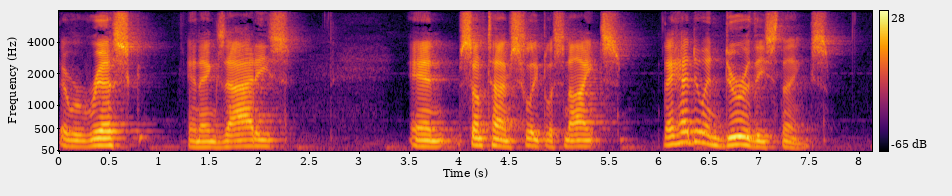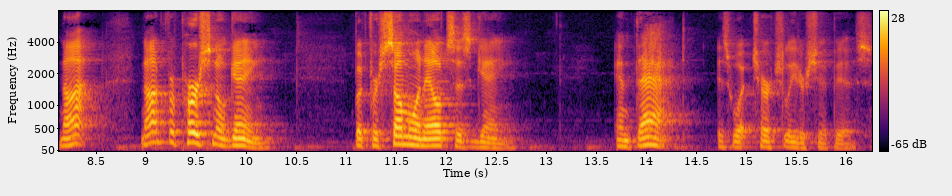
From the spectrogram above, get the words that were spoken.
There were risks and anxieties and sometimes sleepless nights. They had to endure these things, not, not for personal gain, but for someone else's gain. And that is what church leadership is.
